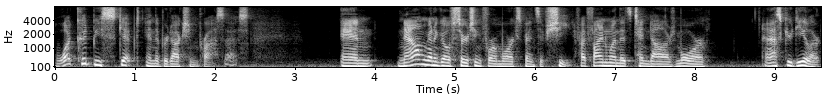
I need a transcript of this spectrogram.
what could be skipped in the production process? And now I'm going to go searching for a more expensive sheet. If I find one that's $10 more, ask your dealer,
